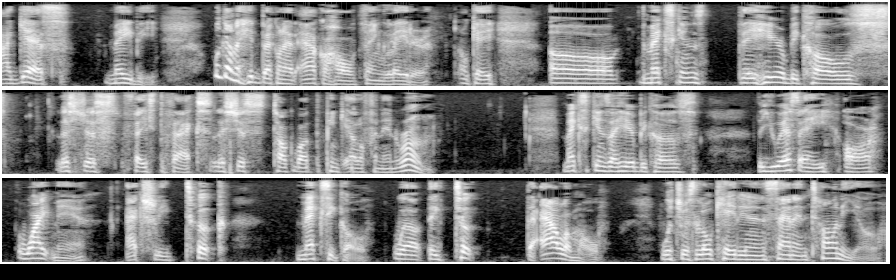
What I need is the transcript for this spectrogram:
I guess maybe we're gonna hit back on that alcohol thing later. Okay, uh, the Mexicans they're here because let's just face the facts. Let's just talk about the pink elephant in the room. Mexicans are here because the USA or white man actually took Mexico. Well, they took the Alamo, which was located in San Antonio,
